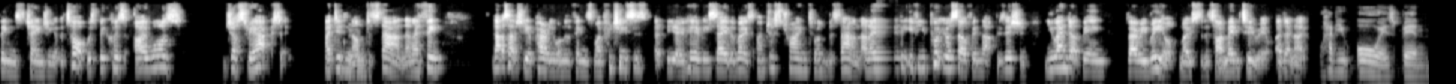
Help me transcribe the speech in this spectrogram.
things changing at the top, was because I was just reacting. I didn't mm. understand, and I think that's actually apparently one of the things my producers, uh, you know, hear me say the most. I'm just trying to understand, and I think if you put yourself in that position, you end up being very real most of the time, maybe too real. I don't know. Have you always been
